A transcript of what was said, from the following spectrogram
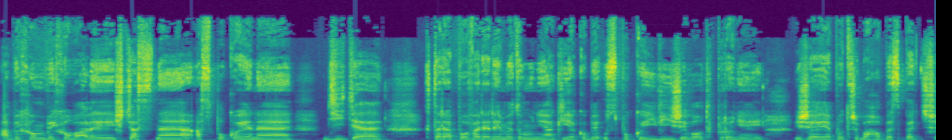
abychom vychovali šťastné a spokojené dítě, které povede, dejme tomu, nějaký jakoby uspokojivý život pro něj, že je potřeba ho bezpeč,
